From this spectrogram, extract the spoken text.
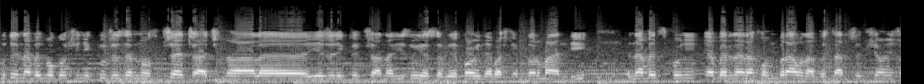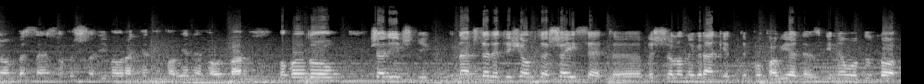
Tutaj nawet mogą się niektórzy ze mną sprzeczać, no ale jeżeli ktoś przeanalizuje sobie wojnę właśnie w Normandii, nawet wspomnienia Bernera von Brauna wystarczy wziąć, że on bez sensu wystrzeliwał rakiety V1, V2, po prostu przelicznik na 4600 e, wystrzelonych rakiet typu V1 zginęło tylko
